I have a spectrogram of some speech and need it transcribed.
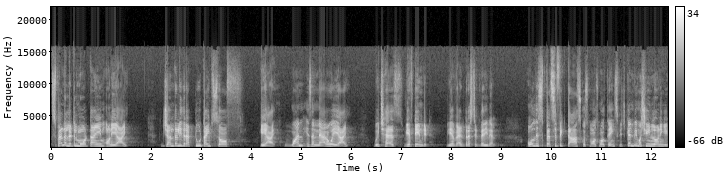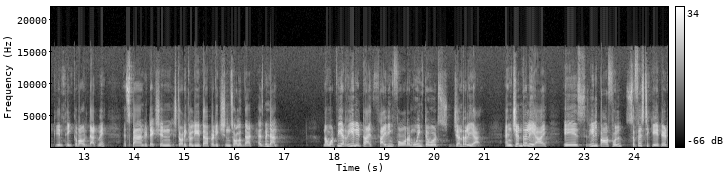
spend a little more time on AI. Generally, there are two types of AI. One is a narrow AI, which has, we have tamed it. We have addressed it very well. All the specific tasks or small, small things, which can be machine learning, you can think about it that way, and spam detection, historical data, predictions, all of that has been done. Now, what we are really striving for are moving towards general AI. And general AI is really powerful, sophisticated,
